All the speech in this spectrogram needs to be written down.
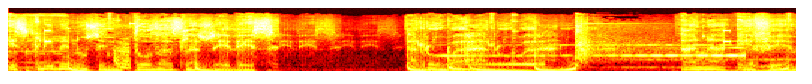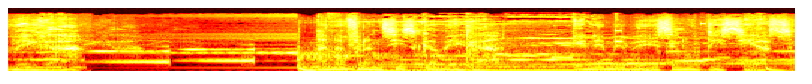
Escríbenos en todas las redes. Arroba, Ana F. Vega. Ana Francisca Vega en. Noticias.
